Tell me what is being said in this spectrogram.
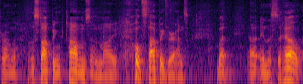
from the, stomping toms in my old stomping grounds. But uh, in the Sahel,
